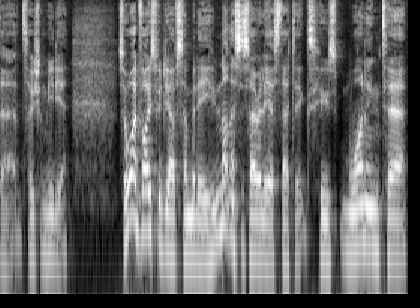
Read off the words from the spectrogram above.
uh, social media. So what advice would you have somebody who not necessarily aesthetics who's wanting to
